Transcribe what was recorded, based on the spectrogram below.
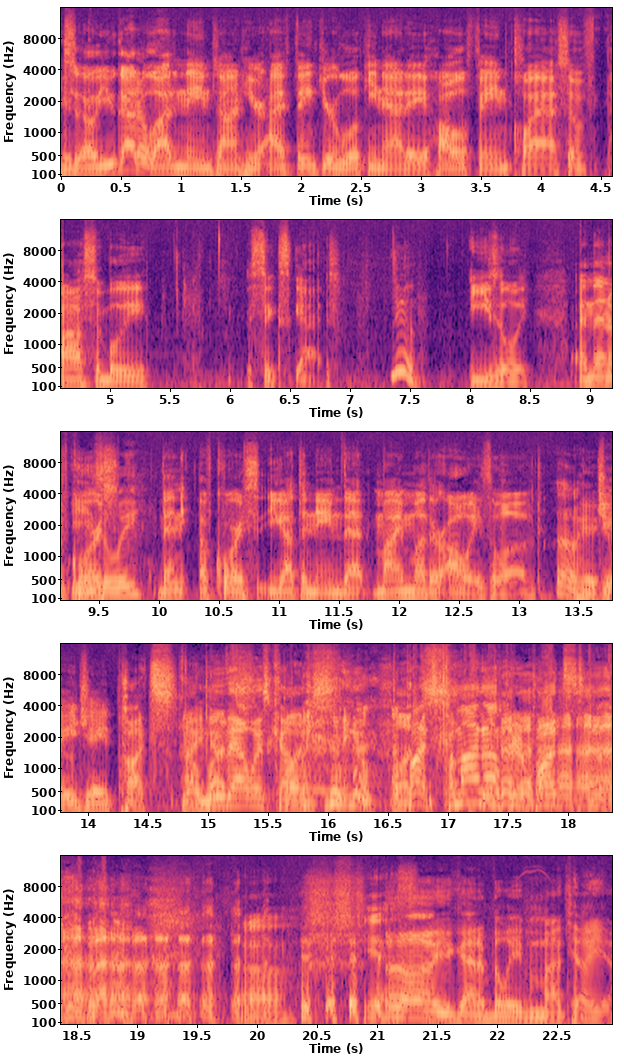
So you got a lot of names on here. I think you're looking at a Hall of Fame class of possibly six guys yeah, easily. And then of course, Easily? then of course you got the name that my mother always loved. Oh, here you go. JJ Putz. Oh, I knew Putz. that was coming. Putz. I knew. Putz, come on up here, Putz. Yeah. oh, you got to believe him, I tell you.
